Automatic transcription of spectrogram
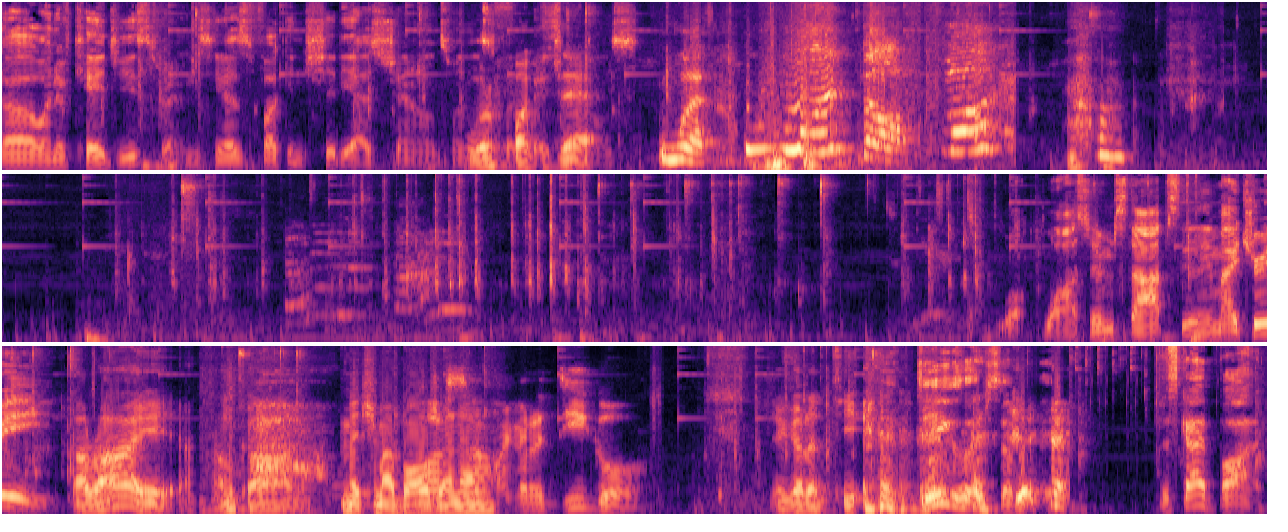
Oh, one of KG's friends. He has fucking shitty ass channels. One of Where the fuck clickbait is that? channels. What? What the fuck? Wa- Watch him stop stealing my tree. All right, I'm gone. I'm itching my balls right now. I got a deagle. You got a T. Deagle or something. This guy bought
